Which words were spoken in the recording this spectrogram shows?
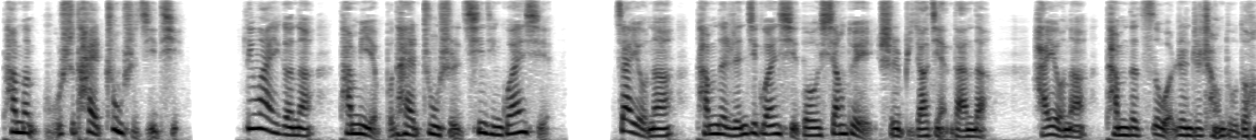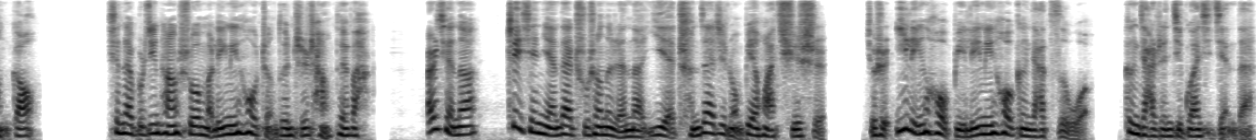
他们不是太重视集体。另外一个呢，他们也不太重视亲情关系，再有呢，他们的人际关系都相对是比较简单的，还有呢，他们的自我认知程度都很高。现在不是经常说嘛，零零后整顿职场，对吧？而且呢，这些年代出生的人呢，也存在这种变化趋势，就是一零后比零零后更加自我，更加人际关系简单，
